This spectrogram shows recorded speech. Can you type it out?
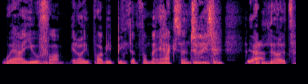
where are you from? You know, you probably picked up from my accent, right? Yeah. I'm not,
